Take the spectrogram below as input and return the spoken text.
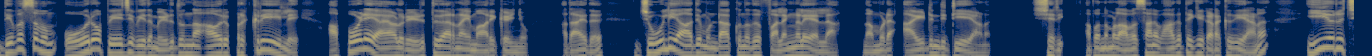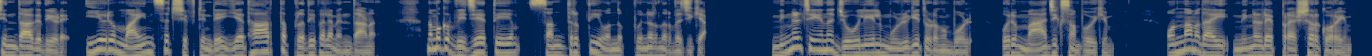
ദിവസവും ഓരോ പേജ് വീതം എഴുതുന്ന ആ ഒരു പ്രക്രിയയില്ലേ അപ്പോഴേ അയാൾ ഒരു എഴുത്തുകാരനായി മാറിക്കഴിഞ്ഞു. അതായത് ജോലി ആദ്യം ഉണ്ടാക്കുന്നത് ഫലങ്ങളെയല്ല നമ്മുടെ ഐഡന്റിറ്റിയെയാണ് ശരി അപ്പോൾ നമ്മൾ അവസാന ഭാഗത്തേക്ക് കടക്കുകയാണ്. ഈയൊരു ചിന്താഗതിയുടെ ഈയൊരു മൈൻഡ് സെറ്റ് ഷിഫ്റ്റിന്റെ യഥാർത്ഥ പ്രതിഫലം എന്താണ്? നമുക്ക് വിജയത്തെയും സംതൃപ്തിയും ഒന്ന് പുനർനിർവചിക്കാം. നിങ്ങൾ ചെയ്യുന്ന ജോലിയിൽ മുഴുകി തുടങ്ങുമ്പോൾ ഒരു മാജിക് സംഭവിക്കും. ഒന്നാമതായി നിങ്ങളുടെ പ്രഷർ കുറയും.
